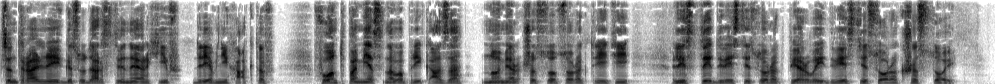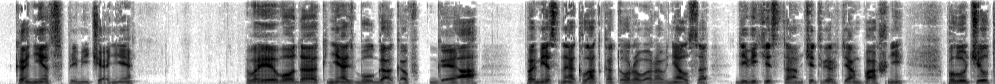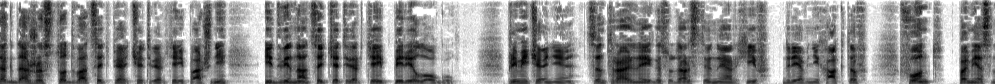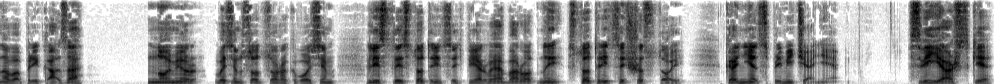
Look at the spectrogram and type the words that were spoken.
Центральный государственный архив древних актов, фонд поместного приказа номер 643, листы 241-246. Конец примечания. Воевода князь Булгаков Г.А., поместный оклад которого равнялся 900 четвертям пашни, получил тогда же 125 четвертей пашни и 12 четвертей перелогу. Примечание. Центральный государственный архив древних актов, фонд поместного приказа, номер 848, листы 131 оборотный, 136, конец примечания. В Свияжске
